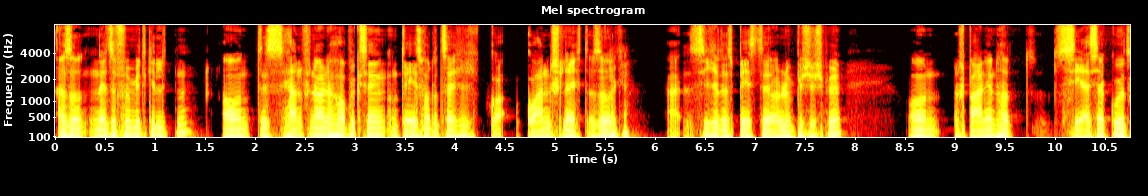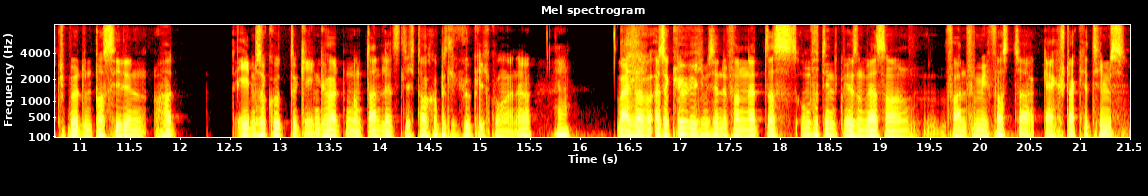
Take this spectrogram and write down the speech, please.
Also nicht so viel mitgelitten. Und das Herrenfinale habe ich gesehen und das war tatsächlich gar, gar nicht schlecht. Also Okay. äh, sicher das beste Olympische Spiel. Und Spanien hat sehr, sehr gut gespielt und Brasilien hat ebenso gut dagegen gehalten und dann letztlich doch ein bisschen glücklich gegangen. Ja. Ja. Es einfach, also glücklich im Sinne von nicht, dass es unverdient gewesen wäre, sondern waren für mich fast zwei gleich starke Teams.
